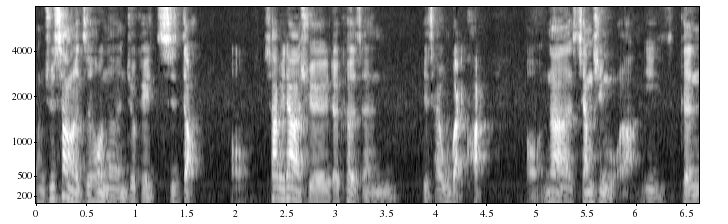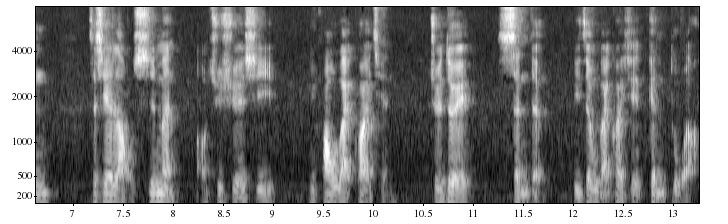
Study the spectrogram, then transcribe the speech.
你去上了之后呢，你就可以知道哦，虾皮大学的课程也才五百块哦。那相信我啦，你跟这些老师们哦去学习，你花五百块钱，绝对省的比这五百块钱更多啊。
